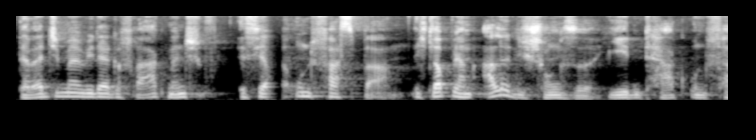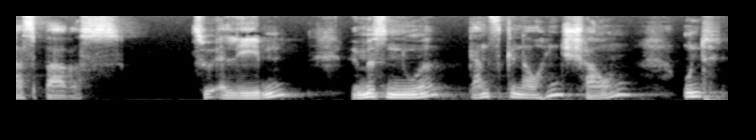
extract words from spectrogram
Da werde ich immer wieder gefragt, Mensch, ist ja unfassbar. Ich glaube, wir haben alle die Chance, jeden Tag Unfassbares zu erleben. Wir müssen nur ganz genau hinschauen und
